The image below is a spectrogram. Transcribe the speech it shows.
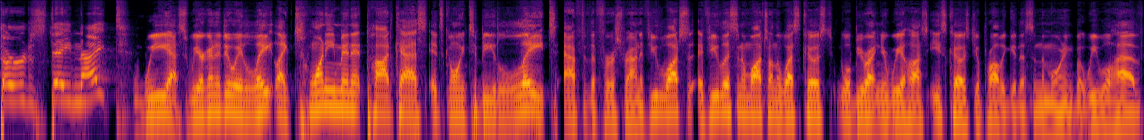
Thursday night. We yes, we are going to do a late, like twenty minute podcast. It's going to be late after the first round. If you watch, if you listen and watch on the West Coast, we'll be right in your wheelhouse. East Coast, you'll probably get us in the morning, but we will have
